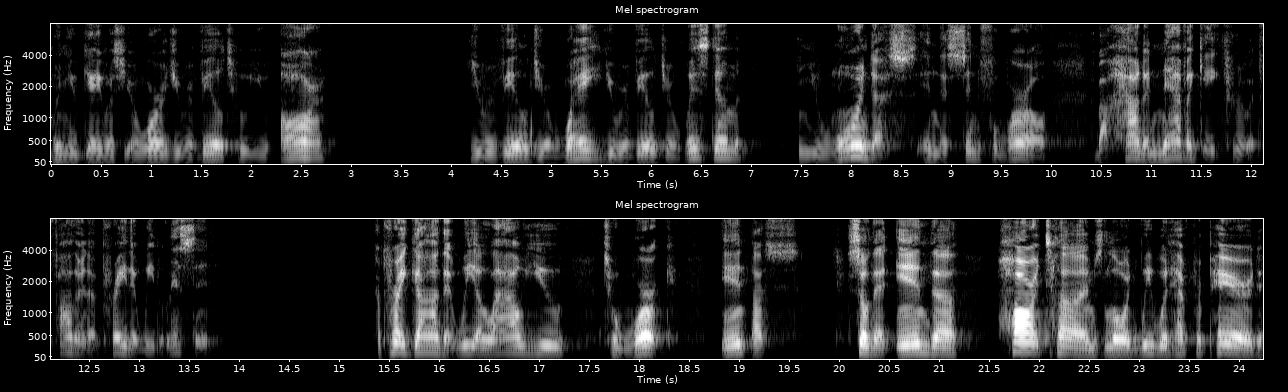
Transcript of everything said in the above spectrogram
when you gave us your word. You revealed who you are. You revealed your way. You revealed your wisdom. And you warned us in this sinful world about how to navigate through it. Father, and I pray that we listen. I pray, God, that we allow you to work in us so that in the hard times, Lord, we would have prepared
